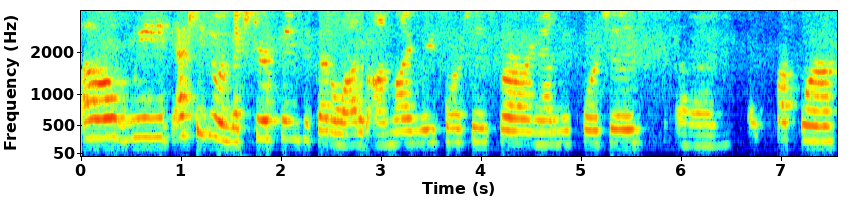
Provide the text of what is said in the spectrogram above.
Well, we actually do a mixture of things. We've got a lot of online resources for our anatomy courses, um, as prep work,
